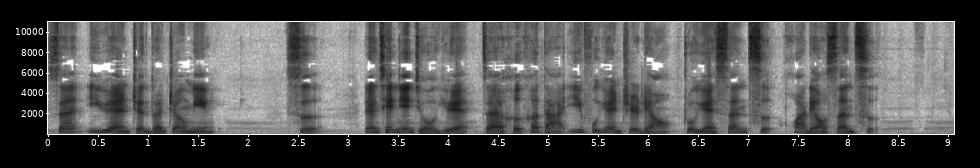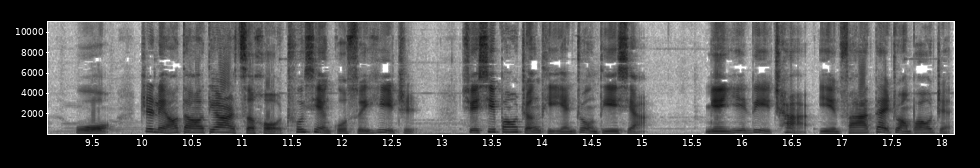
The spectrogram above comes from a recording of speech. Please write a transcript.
三医院诊断证明。四两千年九月在河科大一附院治疗，住院三次，化疗三次。五治疗到第二次后出现骨髓抑制。血细胞整体严重低下，免疫力差，引发带状疱疹，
